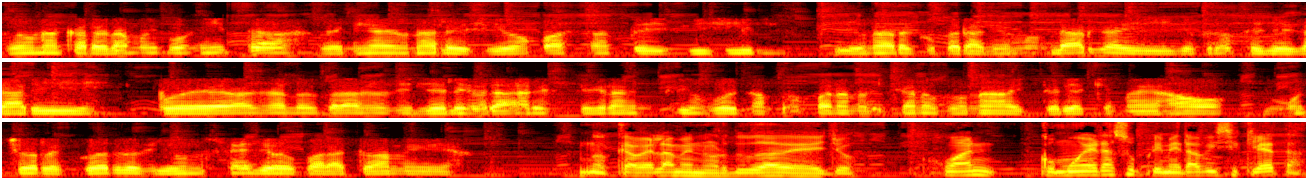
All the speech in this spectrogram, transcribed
Fue una carrera muy bonita, venía de una lesión bastante difícil y de una recuperación muy larga y yo creo que llegar y poder alzar los brazos y celebrar este gran triunfo de campeón panamericano fue una victoria que me ha dejado muchos recuerdos y un sello para toda mi vida. No cabe la menor duda de ello. Juan, ¿cómo era su primera bicicleta?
